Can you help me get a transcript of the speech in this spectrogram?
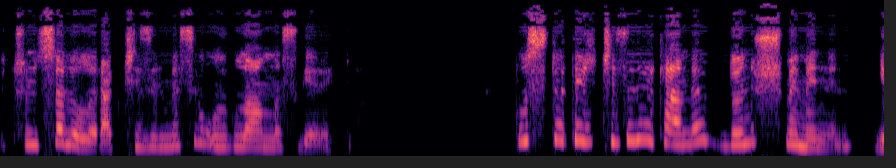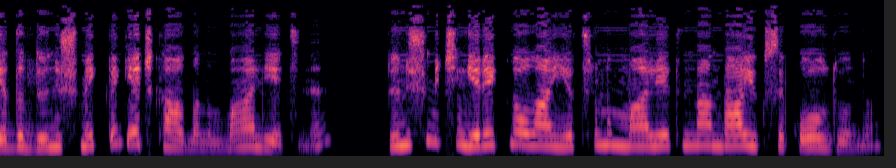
bütünsel olarak çizilmesi ve uygulanması gerekli. Bu strateji çizilirken de dönüşmemenin ya da dönüşmekte geç kalmanın maliyetinin dönüşüm için gerekli olan yatırımın maliyetinden daha yüksek olduğunu,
